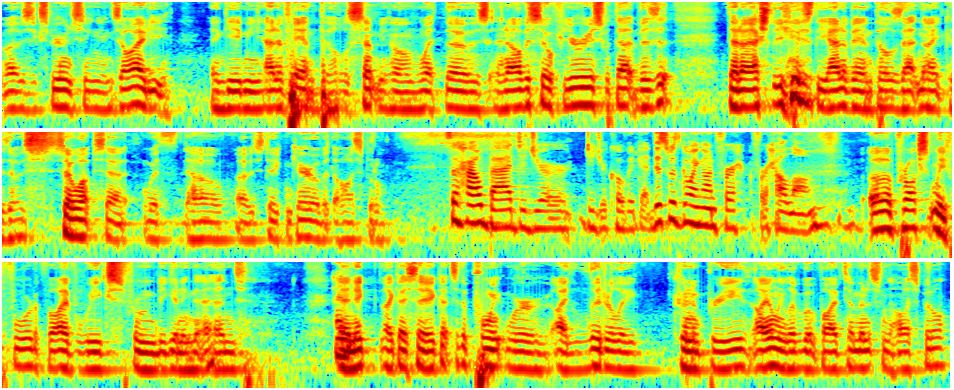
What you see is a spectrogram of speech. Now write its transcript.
I was experiencing anxiety and gave me Ativan pills, sent me home with those, and I was so furious with that visit that I actually used the Ativan pills that night because I was so upset with how I was taken care of at the hospital. So how bad did your did your COVID get? This was going on for for how long? Uh, approximately four to five weeks from beginning to end. And- And, it, like I say, it got to the point where I literally couldn't breathe. I only live about five, ten minutes from the hospital.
